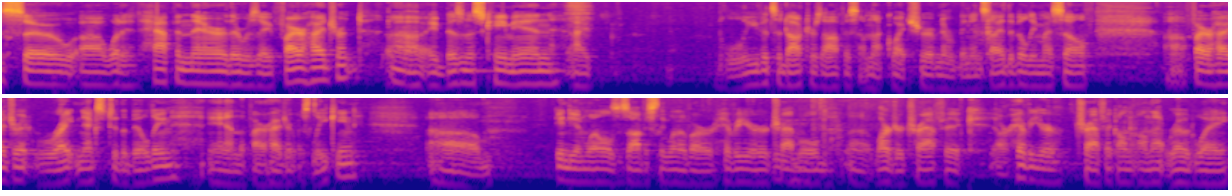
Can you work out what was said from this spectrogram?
So uh, what had happened there, there was a fire hydrant. Uh, A business came in. I believe it's a doctor's office. I'm not quite sure. I've never been inside the building myself. Uh, Fire hydrant right next to the building, and the fire hydrant was leaking. Um, Indian Wells is obviously one of our heavier traveled, uh, larger traffic, or heavier traffic on, on that roadway.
